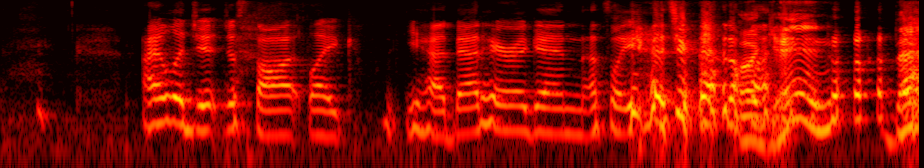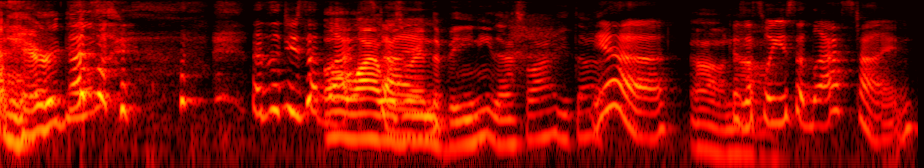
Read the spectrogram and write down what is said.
I legit just thought like you had bad hair again. That's why you had your head on. Again? Bad hair again? That's what, that's what you said oh, last why I was wearing the beanie? That's why you thought? Yeah, Oh, no. because that's what you said last time.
